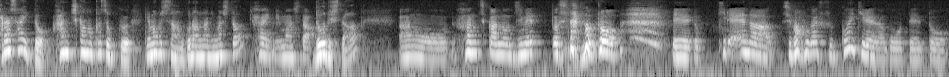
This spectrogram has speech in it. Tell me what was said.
パラサイト半地下の家族山口さんご覧になりました？はい見ました。どうでした？あの半地下のじめっとしたのと えっと綺麗な芝生がすっごい綺麗な豪邸と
